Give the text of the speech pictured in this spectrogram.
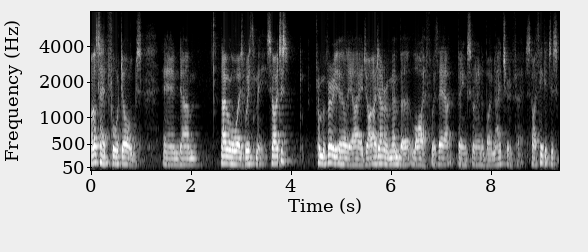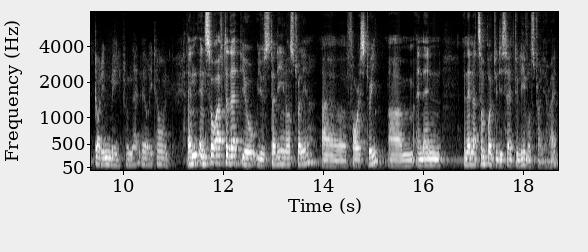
I also had four dogs, and um, they were always with me. So I just, from a very early age, I, I, don't remember life without being surrounded by nature. In fact, so I think it just got in me from that early time. And and so after that, you you study in Australia, uh, forestry, um, and then and then at some point you decide to leave Australia, right?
